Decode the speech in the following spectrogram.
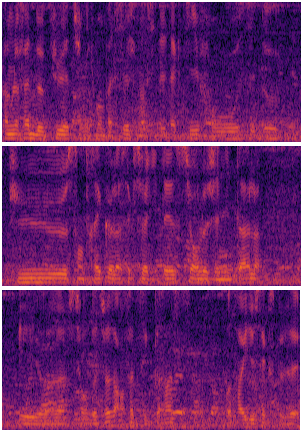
Comme le fait de ne plus être uniquement passif, mais aussi détective, ou aussi de plus centrer que la sexualité sur le génital et euh, sur d'autres choses. En fait, c'est grâce au travail du sexe que j'ai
